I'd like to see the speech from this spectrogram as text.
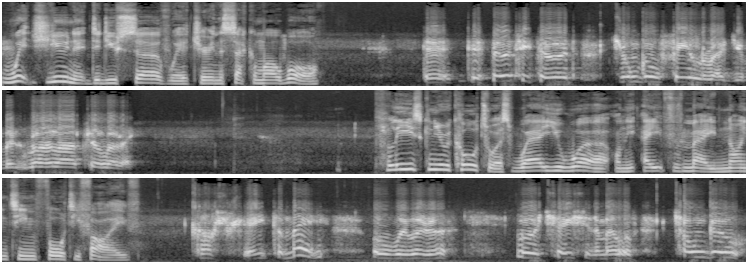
Which unit did you serve with during the Second World War? The, the 33rd Jungle Field Regiment, Royal Artillery. Please can you recall to us where you were on the 8th of May 1945? Gosh, 8th of May? Oh, we were, uh, we were chasing them out of Toungoo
